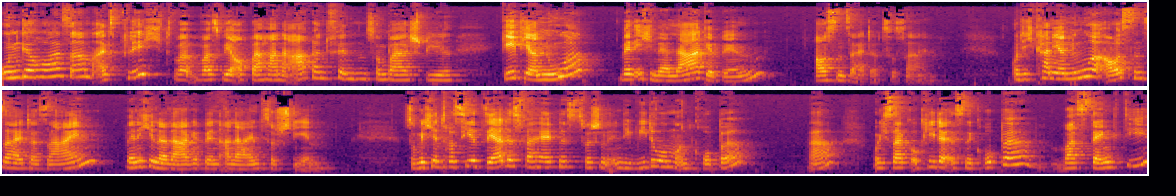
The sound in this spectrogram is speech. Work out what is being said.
Ungehorsam als Pflicht, was wir auch bei Hannah Arendt finden zum Beispiel, geht ja nur, wenn ich in der Lage bin, Außenseiter zu sein. Und ich kann ja nur Außenseiter sein, wenn ich in der Lage bin, allein zu stehen. So, mich interessiert sehr das Verhältnis zwischen Individuum und Gruppe. Ja? wo ich sage, okay, da ist eine Gruppe, was denkt die?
